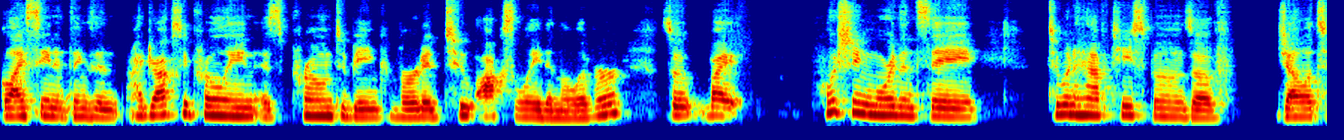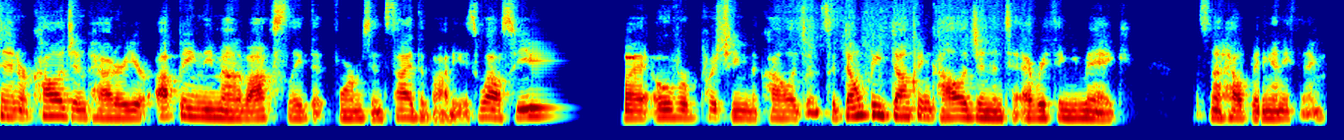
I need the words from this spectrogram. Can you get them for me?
glycine and things. And hydroxyproline is prone to being converted to oxalate in the liver. So by pushing more than, say, two and a half teaspoons of gelatin or collagen powder, you're upping the amount of oxalate that forms inside the body as well. So you by over pushing the collagen. So don't be dumping collagen into everything you make. It's not helping anything.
